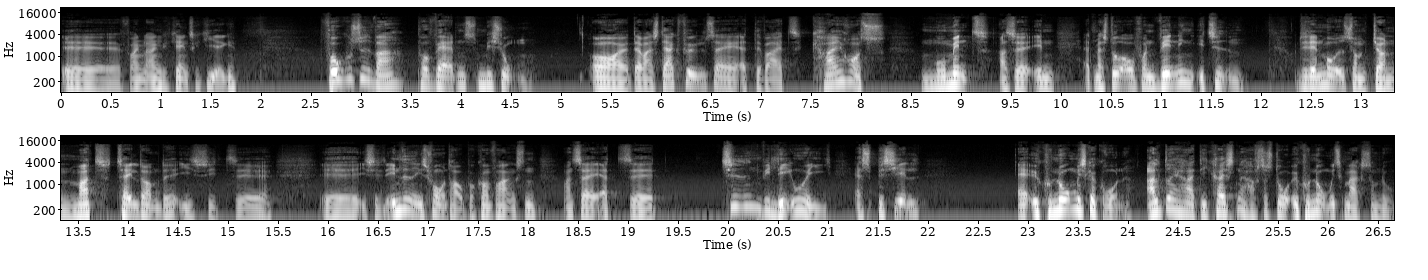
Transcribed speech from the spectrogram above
øh, fra den anglikanske kirke. Fokuset var på verdens mission, og der var en stærk følelse af, at det var et kairos moment, altså en, at man stod over for en vending i tiden. Og det er den måde, som John Mott talte om det i sit, øh, øh, i sit indledningsforedrag på konferencen, hvor han sagde, at øh, tiden, vi lever i, er speciel af økonomiske grunde. Aldrig har de kristne haft så stor økonomisk magt som nu.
